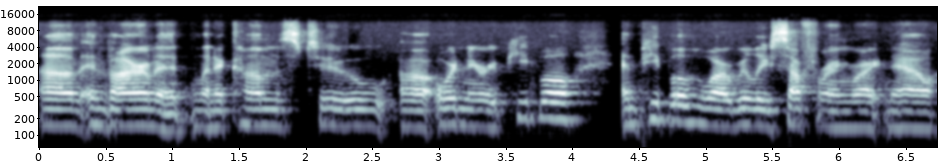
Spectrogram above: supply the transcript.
um, environment when it comes to uh, ordinary people and people who are really suffering right now.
